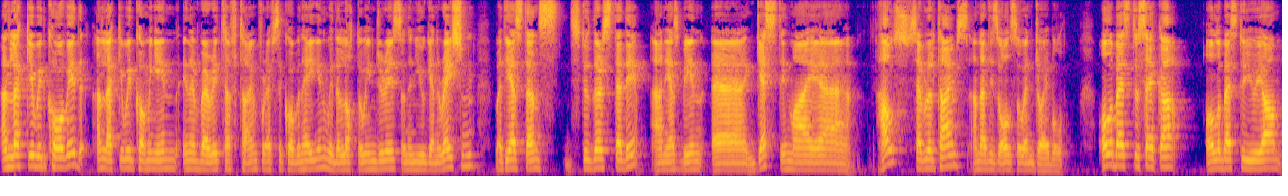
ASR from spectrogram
Unlucky with COVID, unlucky with coming in in a very tough time for FC Copenhagen with a lot of injuries and a new generation. But he has done stood there steady, and he has been a guest in my uh, house several times, and that is also enjoyable. All the best to Seka. All the best to you, Jan.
